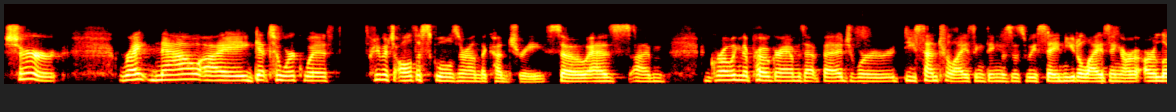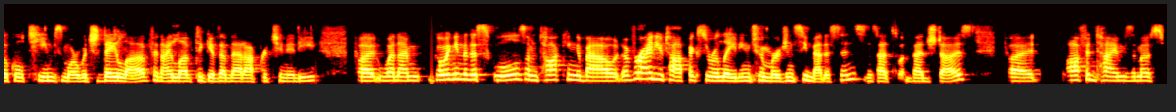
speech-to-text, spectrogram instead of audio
Sure. Right now, I get to work with pretty much all the schools around the country. So as I'm growing the programs at VEG, we're decentralizing things, as we say, and utilizing our, our local teams more, which they love, and I love to give them that opportunity. But when I'm going into the schools, I'm talking about a variety of topics relating to emergency medicine, since that's what VEG does. But oftentimes the most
